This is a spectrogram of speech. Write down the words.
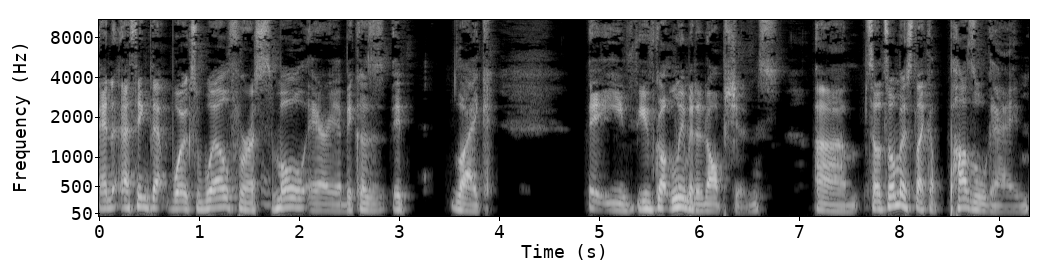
and i think that works well for a small area because it like it, you've you've got limited options um so it's almost like a puzzle game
